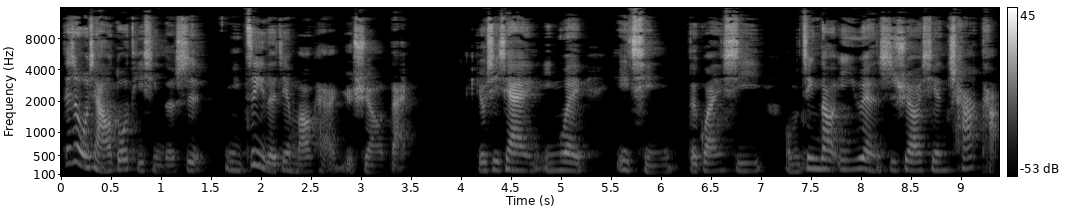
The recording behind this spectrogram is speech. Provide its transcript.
但是我想要多提醒的是，你自己的健保卡也需要带。尤其现在因为疫情的关系，我们进到医院是需要先插卡，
